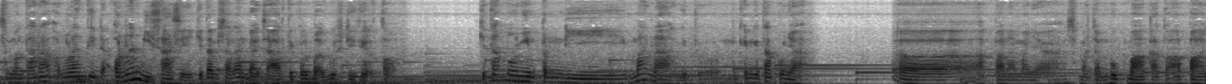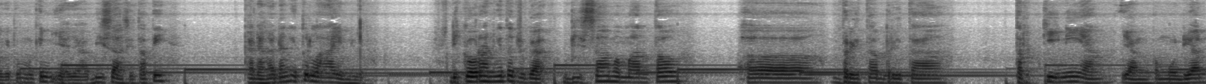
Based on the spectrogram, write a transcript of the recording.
Sementara online tidak. Online bisa sih. Kita misalkan baca artikel bagus di Tirto. Kita mau nyimpen di mana gitu? Mungkin kita punya uh, apa namanya semacam bookmark atau apa gitu mungkin ya ya bisa sih. Tapi kadang-kadang itu lain gitu di koran kita juga bisa memantau eh, berita-berita uh, terkini yang yang kemudian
